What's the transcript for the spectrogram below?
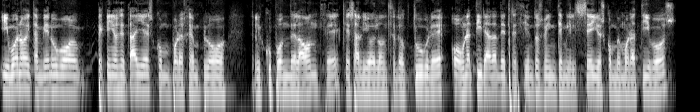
Y bueno, y también hubo pequeños detalles como por ejemplo el cupón de la 11 que salió el 11 de octubre o una tirada de 320.000 sellos conmemorativos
